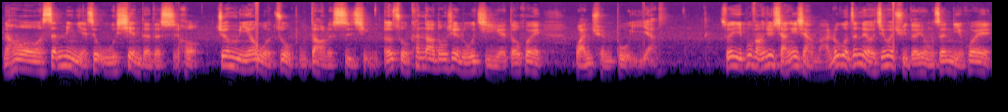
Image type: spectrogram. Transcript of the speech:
然后生命也是无限的的时候，就没有我做不到的事情，而所看到东西的逻辑也都会完全不一样。所以不妨去想一想吧。如果真的有机会取得永生，你会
